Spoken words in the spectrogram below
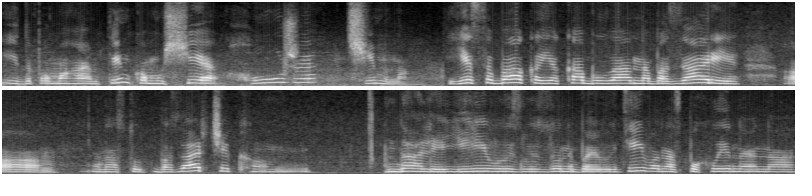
і допомагаємо тим, кому ще хуже, чим нам. Є собака, яка була на базарі. У нас тут базарчик. Далі її вивезли з зони бойових дій. Вона з пухлиною на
